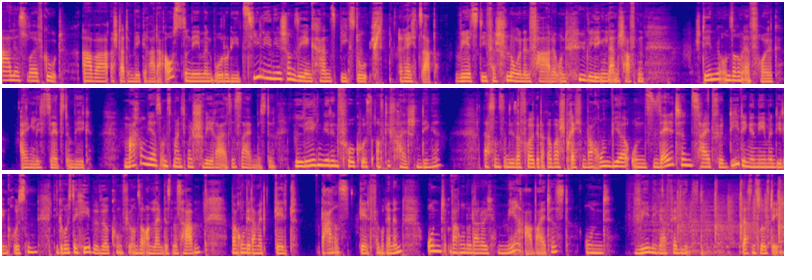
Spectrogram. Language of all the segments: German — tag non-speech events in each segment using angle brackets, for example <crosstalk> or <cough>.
alles läuft gut. Aber statt den Weg geradeaus zu nehmen, wo du die Ziellinie schon sehen kannst, biegst du rechts ab, wählst die verschlungenen Pfade und hügeligen Landschaften. Stehen wir unserem Erfolg eigentlich selbst im Weg? Machen wir es uns manchmal schwerer, als es sein müsste? Legen wir den Fokus auf die falschen Dinge? Lass uns in dieser Folge darüber sprechen, warum wir uns selten Zeit für die Dinge nehmen, die den größten, die größte Hebelwirkung für unser Online-Business haben, warum wir damit Geld, bares Geld verbrennen und warum du dadurch mehr arbeitest und weniger verdienst. Lass uns loslegen.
